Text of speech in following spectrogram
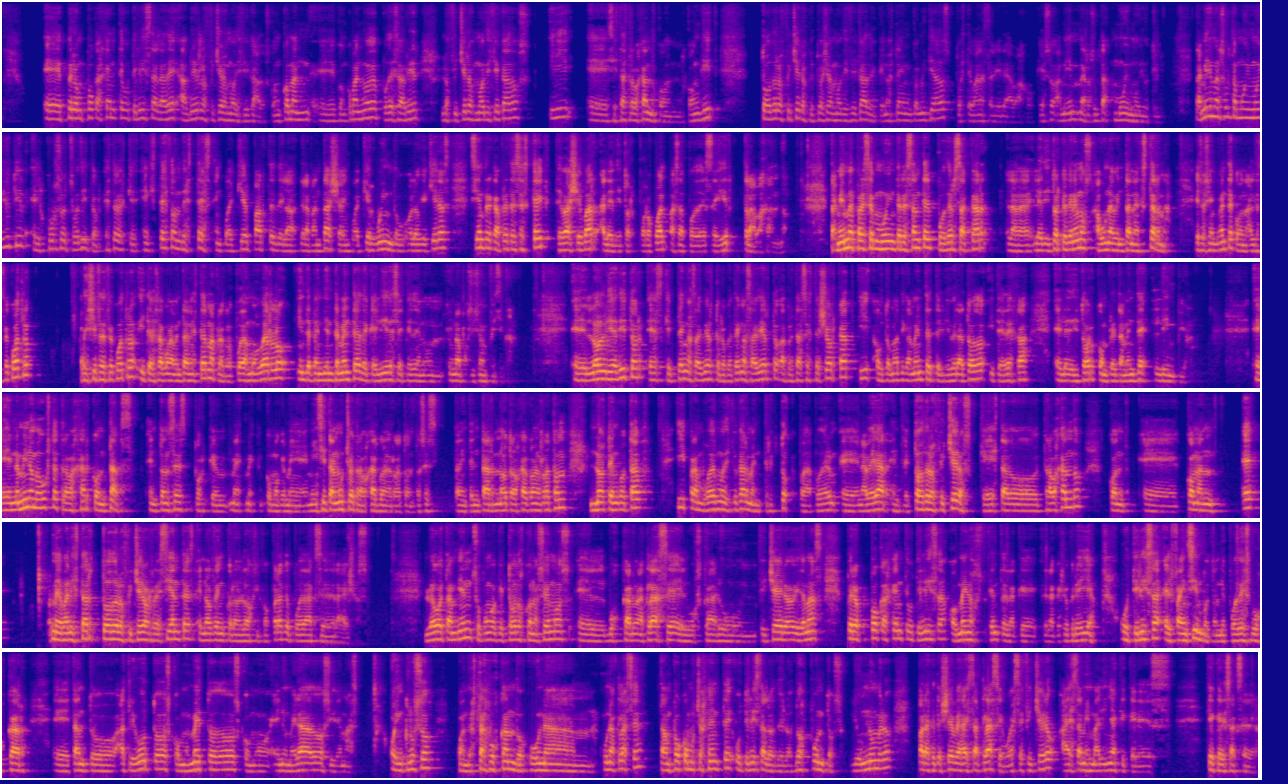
eh, pero poca gente utiliza la de abrir los ficheros modificados. Con Command, eh, con Command 9 puedes abrir los ficheros modificados y si estás trabajando con, con Git, todos los ficheros que tú hayas modificado y que no estén comiteados, pues te van a salir de abajo, que eso a mí me resulta muy, muy útil. También me resulta muy, muy útil el curso to editor. Esto es que estés donde estés, en cualquier parte de la, de la, pantalla, en cualquier window o lo que quieras, siempre que apretes escape te va a llevar al editor, por lo cual vas a poder seguir trabajando. También me parece muy interesante poder sacar el editor que tenemos a una ventana externa. Eso simplemente con Alt F4, el Shift F4 y te saca una ventana externa para que puedas moverlo independientemente de que el IDE se quede en, en una posición física. El Only Editor es que tengas abierto lo que tengas abierto, apretas este shortcut y automáticamente te libera todo y te deja el editor completamente limpio. Eh, a mí no me gusta trabajar con tabs, entonces, porque como que me, incitan mucho a trabajar con el ratón. Entonces, para intentar no trabajar con el ratón, no tengo tab y para poder modificarme, entre para poder eh, navegar entre todos los ficheros que he estado trabajando, con eh, Command E me va a listar todos los ficheros recientes en orden cronológico para que pueda acceder a ellos. Luego también supongo que todos conocemos el buscar una clase, el buscar un fichero y demás, pero poca gente utiliza, o menos gente de la que, de la que yo creía, utiliza el find symbol, donde puedes buscar eh, tanto atributos como métodos, como enumerados y demás. O incluso cuando estás buscando una, una clase, tampoco mucha gente utiliza los de los dos puntos y un número para que te lleve a esa clase o a ese fichero, a esa misma línea que querés, que querés acceder.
